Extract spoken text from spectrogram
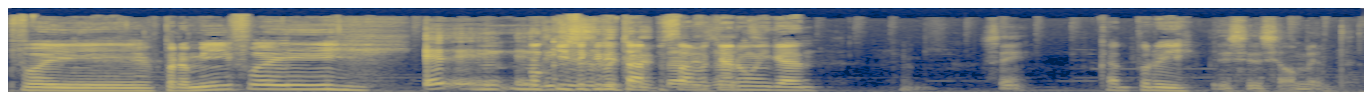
Foi, para mim, foi. É, é, não quis acreditar, pensava que era um engano. Sim. Um bocado por aí. Essencialmente.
